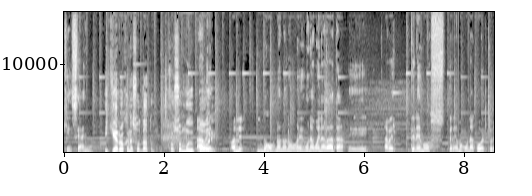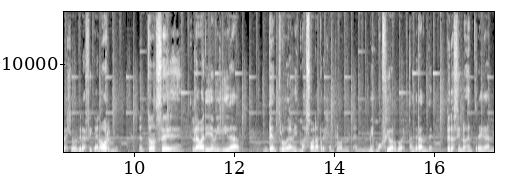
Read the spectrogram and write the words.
15 años. ¿Y qué arrojan esos datos? ¿O son muy pobres? no, no, no, no, es una buena data. Eh, a ver, tenemos, tenemos una cobertura geográfica enorme, entonces la variabilidad dentro de la misma zona, por ejemplo, en, el mismo fiordo es tan grande, pero sí nos entregan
